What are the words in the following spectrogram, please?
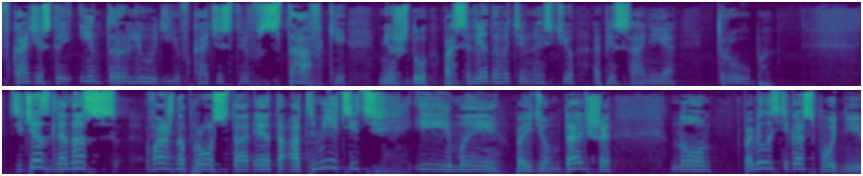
в качестве интерлюдии, в качестве вставки между последовательностью описания труб. Сейчас для нас важно просто это отметить, и мы пойдем дальше, но по милости Господней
